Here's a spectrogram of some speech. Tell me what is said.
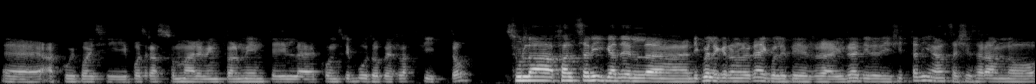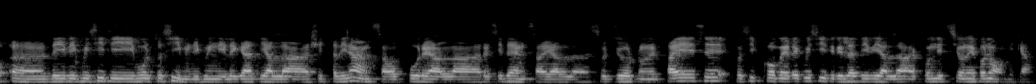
eh, a cui poi si potrà sommare eventualmente il contributo per l'affitto sulla falsariga del, di quelle che erano le regole per il reddito di cittadinanza ci saranno uh, dei requisiti molto simili, quindi legati alla cittadinanza oppure alla residenza e al soggiorno nel paese, così come requisiti relativi alla condizione economica.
